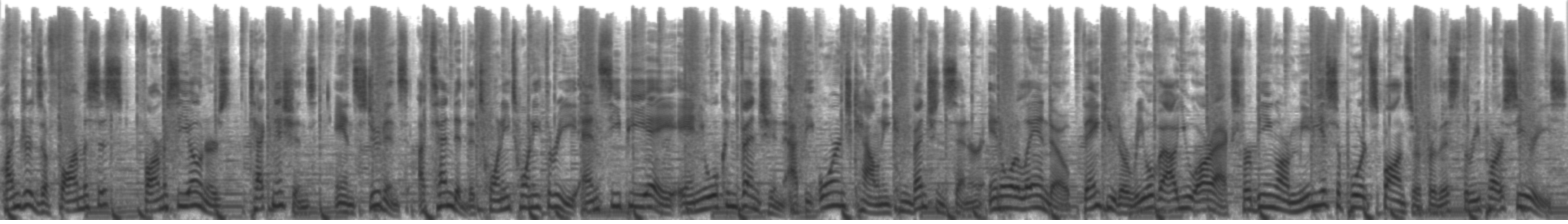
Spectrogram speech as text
Hundreds of pharmacists, pharmacy owners, technicians, and students attended the 2023 NCPA annual convention at the Orange County Convention Center in Orlando. Thank you to Real Value RX for being our media support sponsor for this three part series.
